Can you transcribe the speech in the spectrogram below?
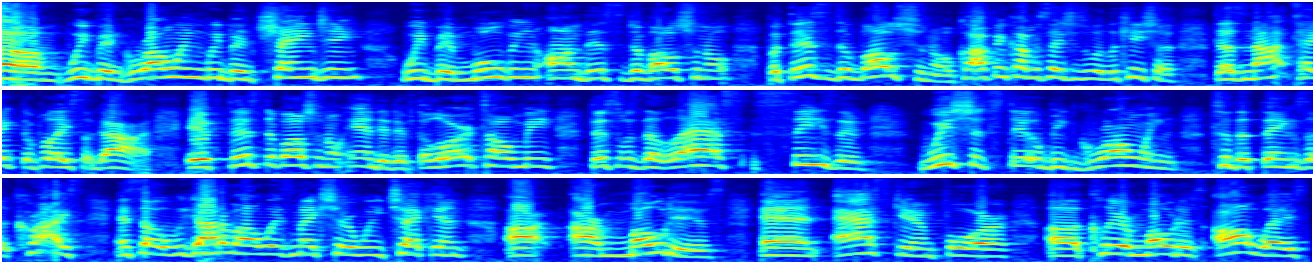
Um, we've been growing, we've been changing, we've been moving on this devotional, but this devotional, Coffee and Conversations with Lakeisha, does not take the place of God. If this devotional ended, if the Lord told me this was the last season, we should still be growing to the things of Christ. And so we got to always make sure we check in our, our motives and asking for uh, clear motives always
